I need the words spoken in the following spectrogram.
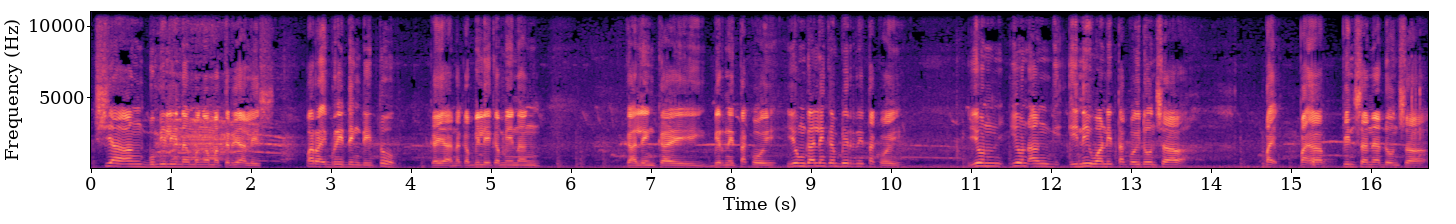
siya ang bumili ng mga materialis para i-breeding dito. Kaya nakabili kami ng galing kay Birni Takoy. Yung galing kay Birni Takoy, yun yun ang iniwan ni Takoy doon sa pa, pa- pinsan na doon sa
